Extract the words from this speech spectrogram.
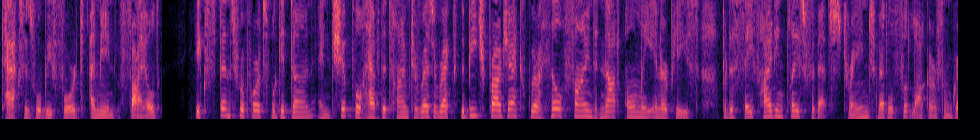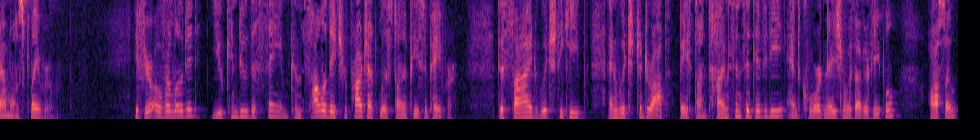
Taxes will be forked, I mean, filed. Expense reports will get done, and Chip will have the time to resurrect the beach project where he'll find not only inner peace, but a safe hiding place for that strange metal footlocker from Grandma's playroom. If you're overloaded, you can do the same. Consolidate your project list on a piece of paper. Decide which to keep and which to drop based on time sensitivity and coordination with other people, also,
